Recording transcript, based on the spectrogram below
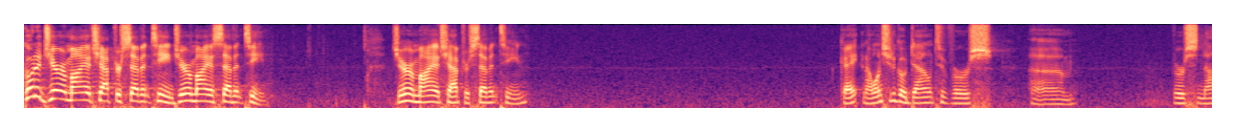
Go to Jeremiah chapter 17. Jeremiah 17. Jeremiah chapter 17. Okay, and I want you to go down to verse. Um, verse 9.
